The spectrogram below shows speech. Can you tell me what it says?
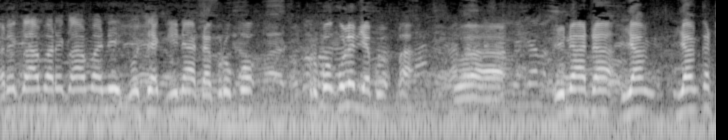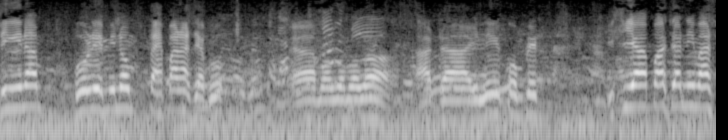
Reklama reklama nih gojek ini ada kerupuk. Kerupuk kulit ya bu pak? Wah ini ada yang yang kedinginan boleh minum teh panas ya bu ya monggo monggo ada ini komplit isi apa aja nih mas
